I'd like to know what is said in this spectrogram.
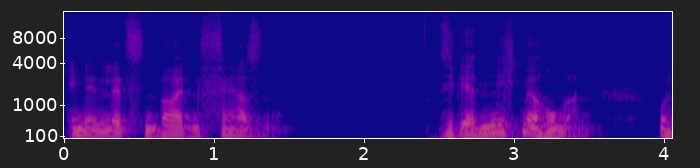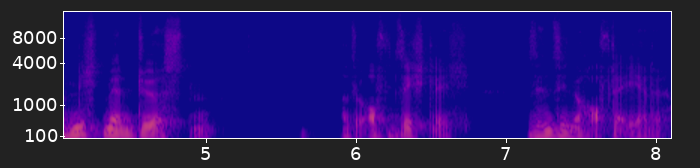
in den letzten beiden Versen. Sie werden nicht mehr hungern und nicht mehr dürsten. Also offensichtlich sind sie noch auf der Erde.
